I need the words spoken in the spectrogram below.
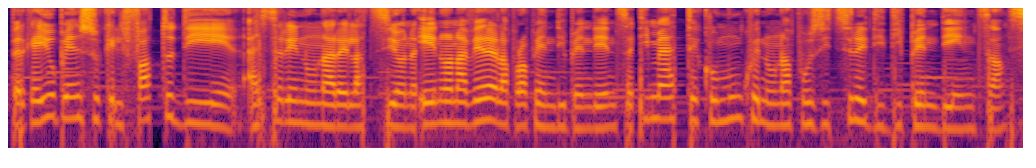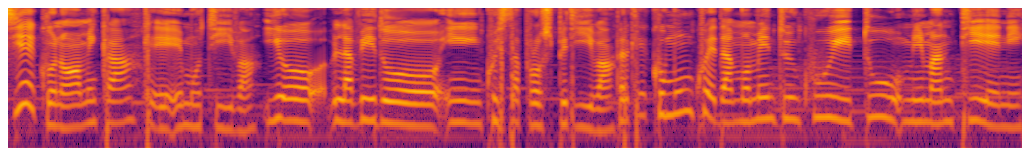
perché io penso che il fatto di essere in una relazione e non avere la propria indipendenza ti mette comunque in una posizione di dipendenza, sia economica che emotiva. Io la vedo in questa prospettiva perché comunque dal momento in cui tu mi mantieni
